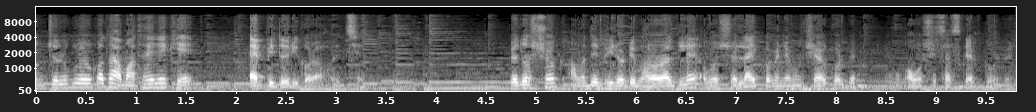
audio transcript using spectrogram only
অঞ্চলগুলোর কথা মাথায় রেখে অ্যাপটি তৈরি করা হয়েছে। প্রিয় দর্শক, আমাদের ভিডিওটি ভালো লাগলে অবশ্যই লাইক, কমেন্ট এবং শেয়ার করবেন এবং অবশ্যই সাবস্ক্রাইব করবেন।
